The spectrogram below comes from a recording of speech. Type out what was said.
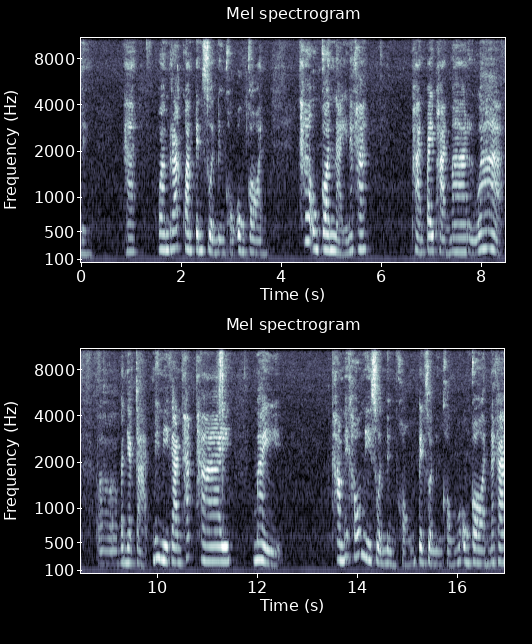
หนึ่งนะคะความรักความเป็นส่วนหนึ่งขององค์กร ถ้าองค์กรไหนนะคะ ผ่านไปผ่านมาหรือว่าบรรยากาศไม่มีการทักทายไม่ทำให้เขามีส่วนหนึ่งของเป็นส่วนหนึ่งขององค์กรนะคะ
